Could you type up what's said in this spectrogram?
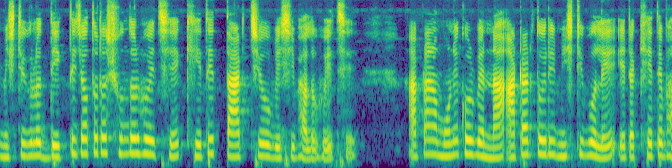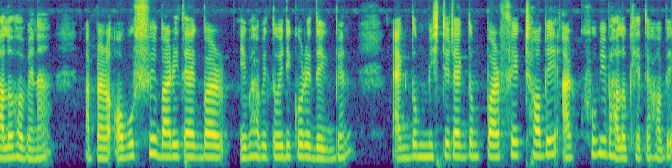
মিষ্টিগুলো দেখতে যতটা সুন্দর হয়েছে, খেতে তার চেয়েও বেশি ভালো হয়েছে। আপনারা মনে করবেন না, আটার তৈরি মিষ্টি বলে এটা খেতে ভালো হবে না। আপনারা অবশ্যই বাড়িতে একবার এভাবে তৈরি করে দেখবেন। একদম মিষ্টিটা একদম পারফেক্ট হবে আর খুবই ভালো খেতে হবে।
